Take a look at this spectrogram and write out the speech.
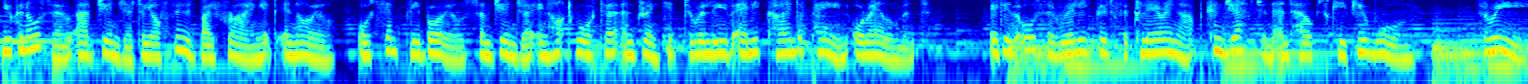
You can also add ginger to your food by frying it in oil or simply boil some ginger in hot water and drink it to relieve any kind of pain or ailment. It is also really good for clearing up congestion and helps keep you warm. 3.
